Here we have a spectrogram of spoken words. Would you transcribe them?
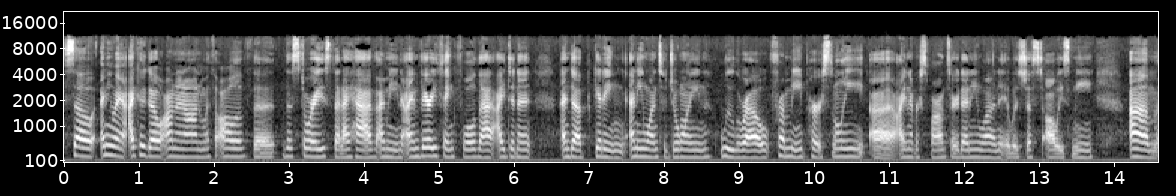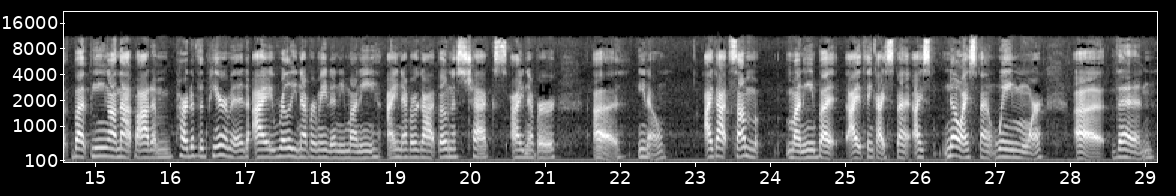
so anyway, I could go on and on with all of the the stories that I have. I mean, I'm very thankful that I didn't end up getting anyone to join LuLaRoe from me personally. Uh, I never sponsored anyone. It was just always me. Um, but being on that bottom part of the pyramid, I really never made any money. I never got bonus checks. I never, uh, you know, I got some money, but I think I spent, I know I spent way more uh, than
